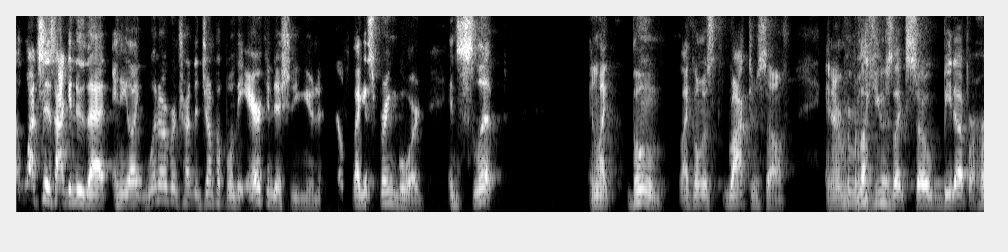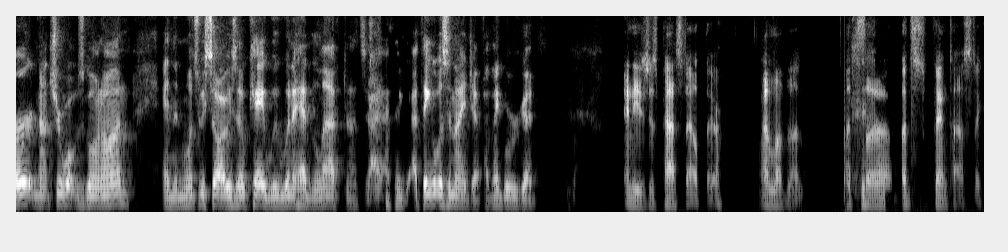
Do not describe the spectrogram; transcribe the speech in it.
Uh, watch this, I can do that. And he like went over and tried to jump up on the air conditioning unit like a springboard and slipped and like boom, like almost rocked himself. And I remember like he was like so beat up or hurt, not sure what was going on. And then once we saw he was okay, we went ahead and left. And I, said, I, I think I think it was a night, Jeff. I think we were good. and he's just passed out there. I love that. That's uh, that's fantastic.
